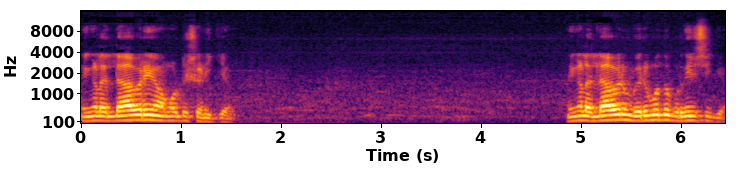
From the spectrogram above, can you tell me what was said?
നിങ്ങളെല്ലാവരെയും അങ്ങോട്ട് ക്ഷണിക്കുക നിങ്ങളെല്ലാവരും വരുമെന്ന് പ്രതീക്ഷിക്കുക.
